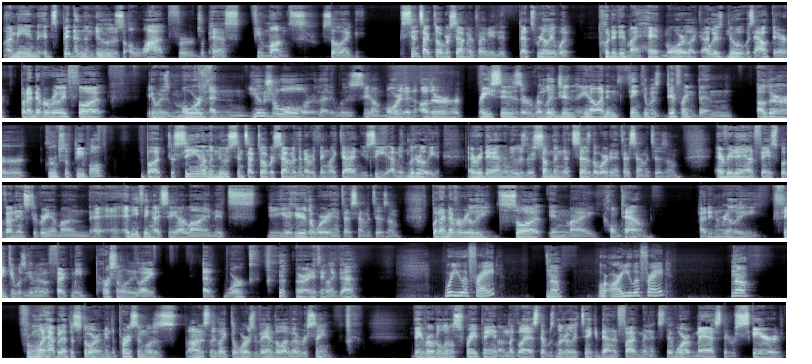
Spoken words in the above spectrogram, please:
I mean, it's been in the news a lot for the past few months. So, like, since October 7th, I mean, it, that's really what put it in my head more. Like I always knew it was out there, but I never really thought it was more than usual or that it was, you know, more than other races or religion. You know, I didn't think it was different than other groups of people. But just seeing on the news since October 7th and everything like that, and you see, I mean, literally every day on the news, there's something that says the word anti Semitism. Every day on Facebook, on Instagram, on anything I see online, it's you hear the word anti Semitism, but I never really saw it in my hometown. I didn't really think it was going to affect me personally, like at work or anything like that. Were you afraid? No. Or are you afraid? No. From what happened at the store, I mean, the person was honestly like the worst vandal I've ever seen. they wrote a little spray paint on the glass that was literally taken down in five minutes. They wore a mask. They were scared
